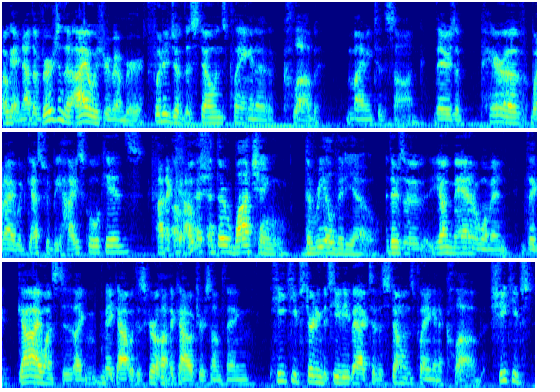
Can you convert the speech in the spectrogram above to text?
Okay, now the version that I always remember, footage of the Stones playing in a club, miming to the song. There's a pair of what I would guess would be high school kids on a Oh, couch. and, and they're watching the real video. there's a young man and a woman. The guy wants to like make out with this girl on the couch or something. He keeps turning the TV back to the Stones playing in a club. She keeps,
